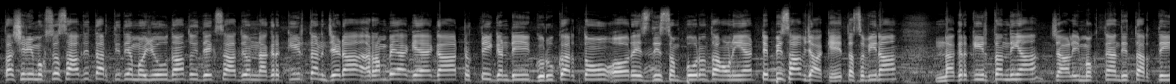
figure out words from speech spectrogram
ਤਾਂ ਸ਼੍ਰੀ ਮੁਕਤਸਰ ਸਾਹਿਬ ਦੀ ਧਰਤੀ ਤੇ ਮੌਜੂਦ ਹਾਂ। ਤੁਸੀਂ ਦੇਖ ਸਕਦੇ ਹੋ ਨਗਰ ਕੀਰਤਨ ਜਿਹੜਾ ਆਰੰਭਿਆ ਗਿਆ ਹੈਗਾ ਟੁੱਟੀ ਗੰਡੀ ਗੁਰੂ ਘਰ ਤੋਂ ਔਰ ਇਸ ਦੀ ਸੰਪੂਰਨਤਾ ਹੋਣੀ ਹੈ ਟਿੱਬੀ ਸਾਹਿਬ ਜਾ ਕੇ। ਤਸਵੀਰਾਂ ਨਗਰ ਕੀਰਤਨ ਦੀਆਂ 40 ਮੁਕਤਿਆਂ ਦੀ ਧਰਤੀ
